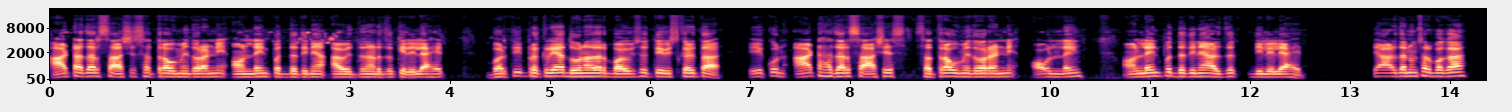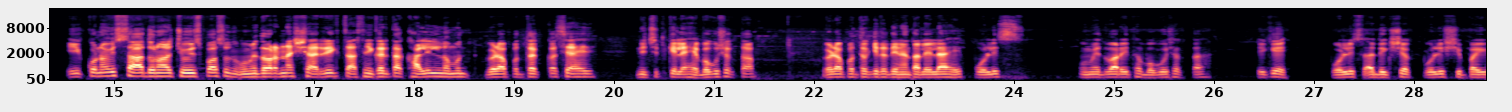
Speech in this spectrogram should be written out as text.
आठ हजार सहाशे सतरा उमेदवारांनी ऑनलाईन पद्धतीने आवेदन अर्ज केलेले आहेत. भरती प्रक्रिया दोन हजार बावीस तेवीसकरिता एकूण आठ हजार सहाशे सतरा उमेदवारांनी ऑनलाईन ऑनलाईन पद्धतीने अर्ज दिलेले आहेत. त्या अर्जानुसार बघा एकोणावीस सहा दोन हजार चोवीसपासून उमेदवारांना शारीरिक चाचणीकरिता खालील नमूद वेळापत्रक कसे आहे निश्चित केले आहे बघू शकता. वेळापत्रक इथं देण्यात आलेलं आहे. पोलीस उमेदवार इथं बघू शकता. ठीक आहे. पोलीस अधीक्षक पोलीस शिपाई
